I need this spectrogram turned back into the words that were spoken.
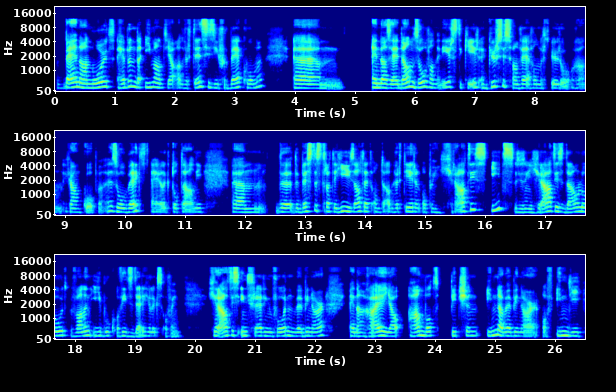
bijna nooit hebben dat iemand jouw advertenties ziet voorbij komen. Um, en dat zij dan zo van de eerste keer een cursus van 500 euro gaan, gaan kopen. Zo werkt het eigenlijk totaal niet. Ehm, de, de beste strategie is altijd om te adverteren op een gratis iets. Dus een gratis download van een e-book of iets dergelijks. Of een gratis inschrijving voor een webinar. En dan ga je jouw aanbod pitchen in dat webinar of in die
